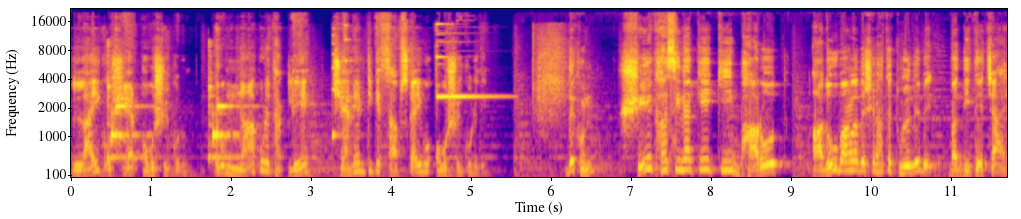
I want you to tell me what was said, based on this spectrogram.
লাইক ও শেয়ার অবশ্যই করুন। এবং না করে থাকলে চ্যানেলটিকে সাবস্ক্রাইবও অবশ্যই করে দিন। দেখুন, শেখ হাসিনাকে কি ভারত আদৌ বাংলাদেশের হাতে তুলে দেবে বা দিতে চায়?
